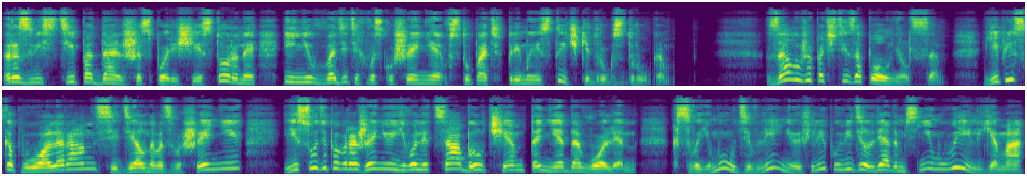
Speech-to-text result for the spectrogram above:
развести подальше спорящие стороны и не вводить их в искушение вступать в прямые стычки друг с другом. Зал уже почти заполнился. Епископ Уоллеран сидел на возвышении и, судя по выражению его лица, был чем-то недоволен. К своему удивлению, Филипп увидел рядом с ним Уильяма,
